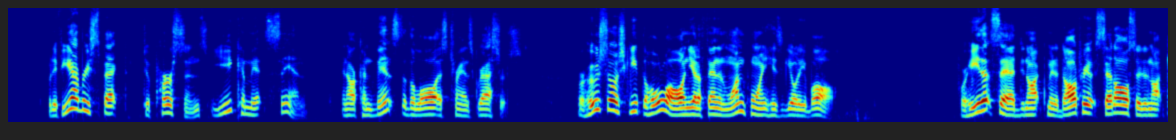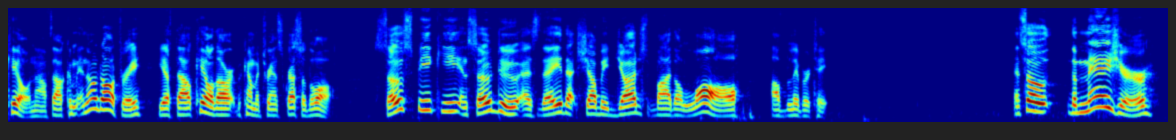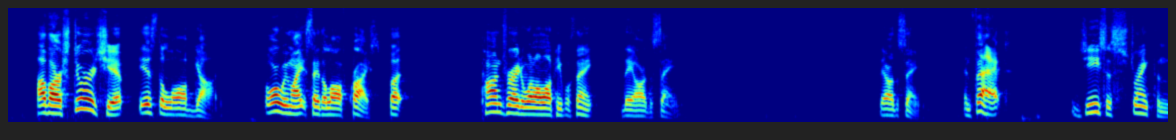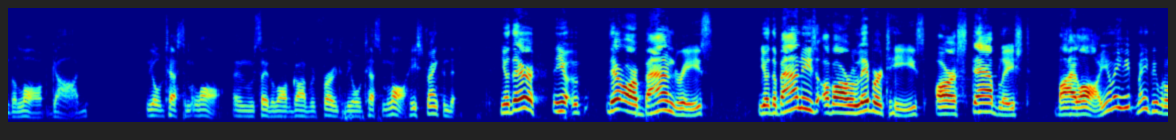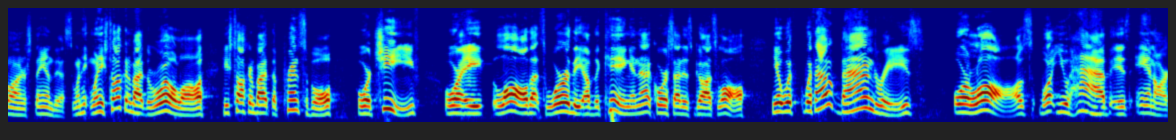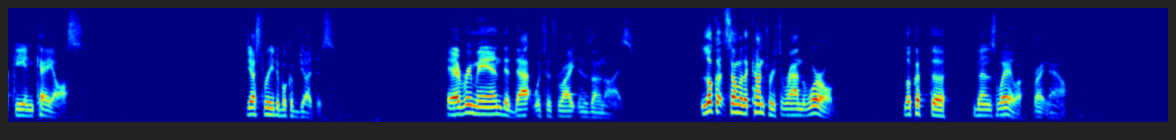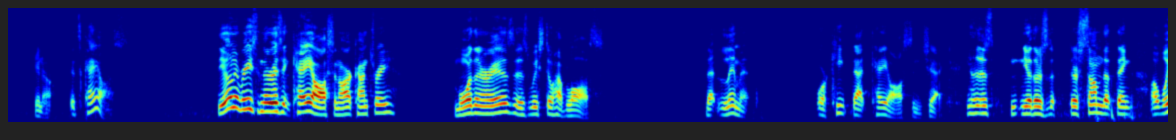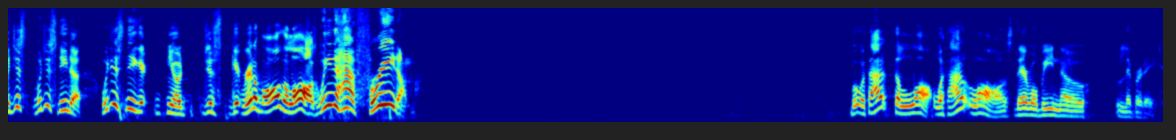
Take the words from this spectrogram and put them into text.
But if you have respect to persons, ye commit sin, and are convinced of the law as transgressors. For whoso shall keep the whole law and yet offend in one point, he is guilty of all. For he that said, Do not commit adultery, said also, Do not kill. Now, if thou commit no adultery, yet if thou kill, thou art become a transgressor of the law. So speak ye, and so do, as they that shall be judged by the law of liberty. And so, the measure of our stewardship is the law of God. Or we might say the law of Christ. But contrary to what a lot of people think, they are the same. They are the same. In fact, Jesus strengthened the law of God, the Old Testament law. And we say the law of God referring to the Old Testament law. He strengthened it. You know, there, you know, there are boundaries. You know, the boundaries of our liberties are established by law. You know, many, many people don't understand this. When, he, when he's talking about the royal law, he's talking about the principal or chief or a law that's worthy of the king, and that, of course, that is God's law. You know, with, without boundaries or laws, what you have is anarchy and chaos. Just read the book of Judges. Every man did that which was right in his own eyes. Look at some of the countries around the world. Look at the Venezuela right now. You know, it's chaos. The only reason there isn't chaos in our country, more than there is, is we still have laws that limit or keep that chaos in check. You know, there's you know there's there's some that think oh, we just we just need to we just need to get, you know just get rid of all the laws. We need to have freedom. But without the law, without laws, there will be no liberty.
